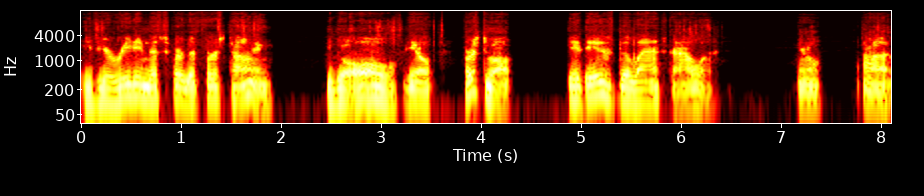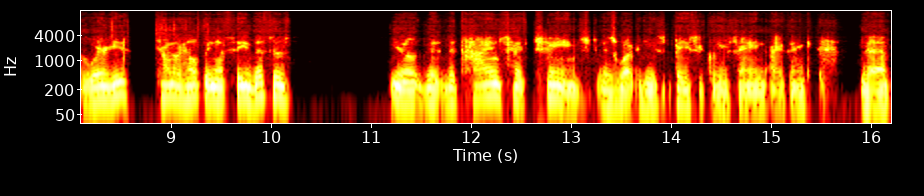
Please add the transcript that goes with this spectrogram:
if you're reading this for the first time, you go, oh, you know, first of all, it is the last hour, you know, uh, where he's kind of helping us see this is, you know, the, the times have changed, is what he's basically saying, I think, that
